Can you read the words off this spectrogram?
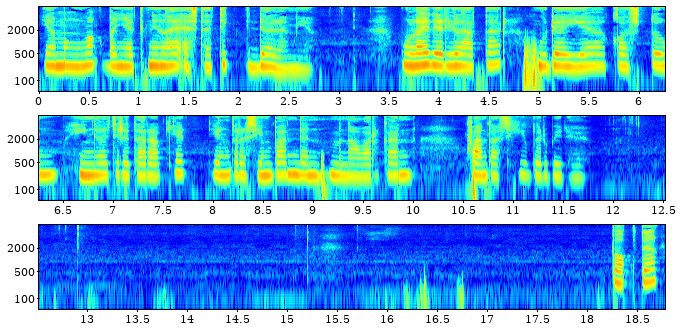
yang menguak banyak nilai estetik di dalamnya. Mulai dari latar, budaya, kostum, hingga cerita rakyat yang tersimpan dan menawarkan fantasi berbeda. Dark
